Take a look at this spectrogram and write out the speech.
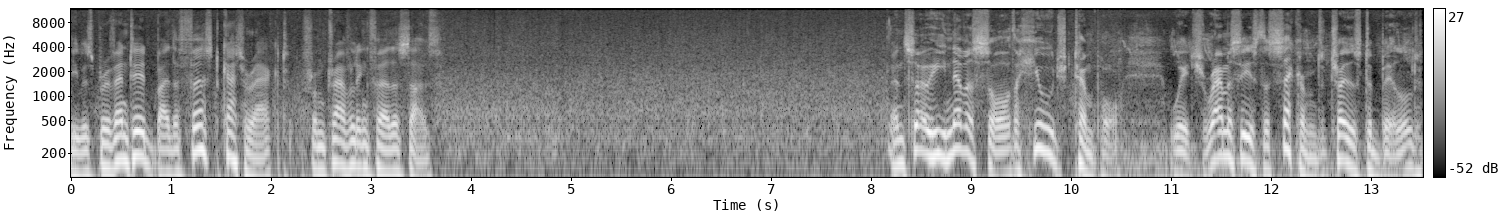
He was prevented by the first cataract from travelling further south. And so he never saw the huge temple which Ramesses II chose to build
